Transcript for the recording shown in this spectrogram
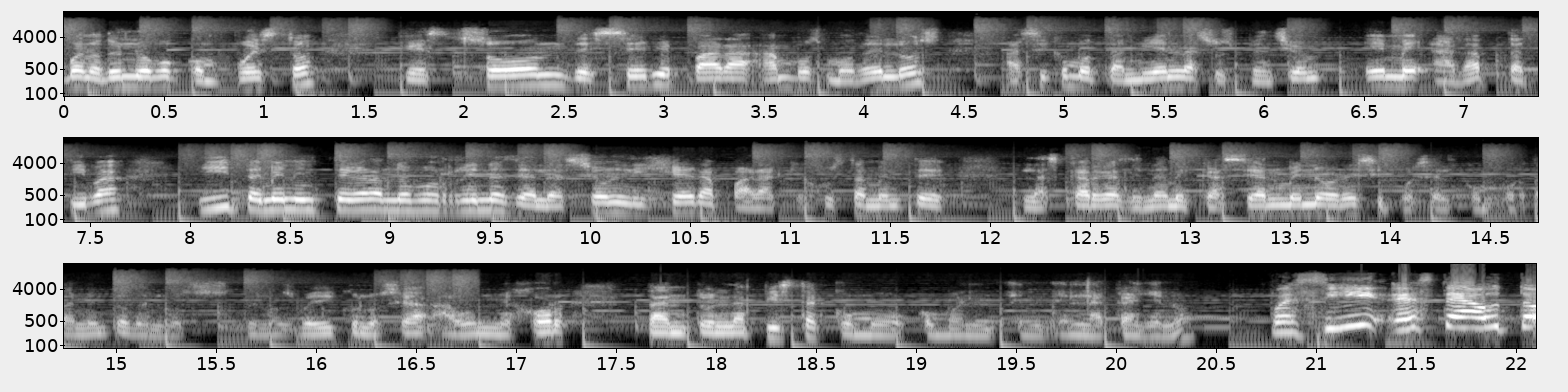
bueno, de un nuevo compuesto que son de serie para ambos modelos, así como también la suspensión M adaptativa y también integra nuevos rines de aleación ligera para que justamente las cargas dinámicas sean menores y pues el comportamiento de los, de los vehículos sea aún mejor, tanto en la pista como, como en, en la calle, ¿no? Pues sí, este auto,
